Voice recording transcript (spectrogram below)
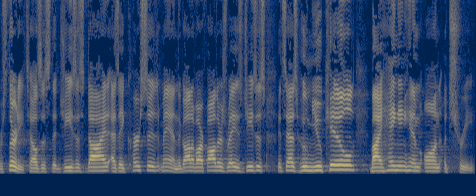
Verse 30 tells us that Jesus died as a cursed man. The God of our fathers raised Jesus, it says, whom you killed by hanging him on a tree.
